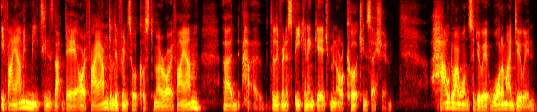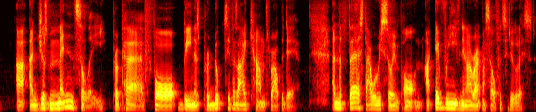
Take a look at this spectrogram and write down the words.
if I am in meetings that day, or if I am delivering to a customer, or if I am uh, delivering a speaking engagement or a coaching session, how do I want to do it? What am I doing? Uh, and just mentally prepare for being as productive as I can throughout the day. And the first hour is so important. I, every evening, I write myself a to do list.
